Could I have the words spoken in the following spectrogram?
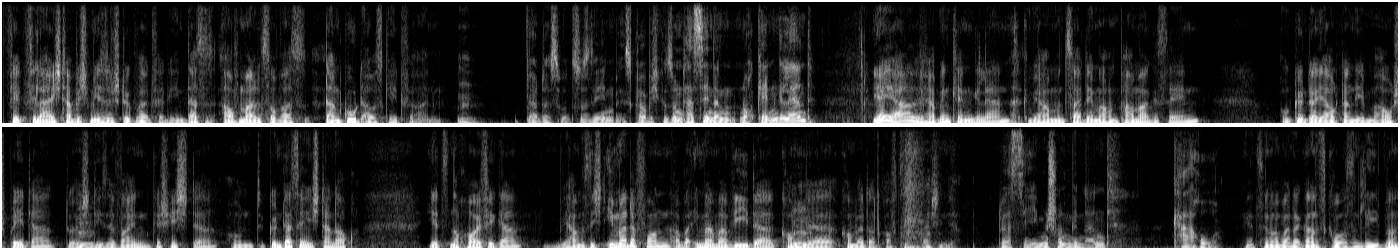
vielleicht habe ich mir es ein Stück weit verdient, dass es auch mal sowas dann gut ausgeht für einen. Hm. Ja, das so zu sehen, ist, glaube ich, gesund. Hast du ihn dann noch kennengelernt? Ja, ja, ich habe ihn kennengelernt. Okay. Wir haben uns seitdem auch ein paar Mal gesehen. Und Günther ja auch dann eben auch später durch mhm. diese Weingeschichte. Und Günther sehe ich dann auch jetzt noch häufiger. Wir haben es nicht immer davon, aber immer mal wieder kommen, mhm. wir, kommen wir darauf zu sprechen. Ja. Du hast sie eben schon genannt. Caro. Jetzt sind wir bei der ganz großen Liebe.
